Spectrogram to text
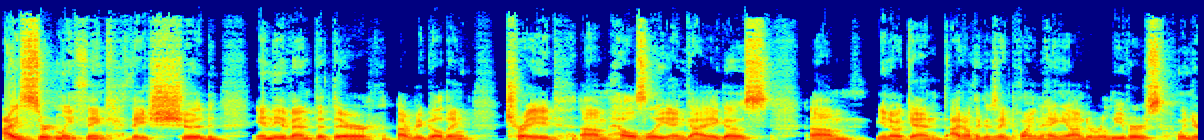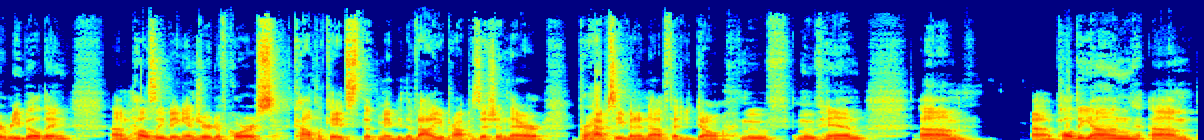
I certainly think they should, in the event that they're uh, rebuilding, trade um, Helsley and Gallegos. Um, you know, again, I don't think there's any point in hanging on to relievers when you're rebuilding. Um, Helsley being injured, of course, complicates the maybe the value proposition there, perhaps even enough that you don't move move him. Um, uh, Paul DeJong, um,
